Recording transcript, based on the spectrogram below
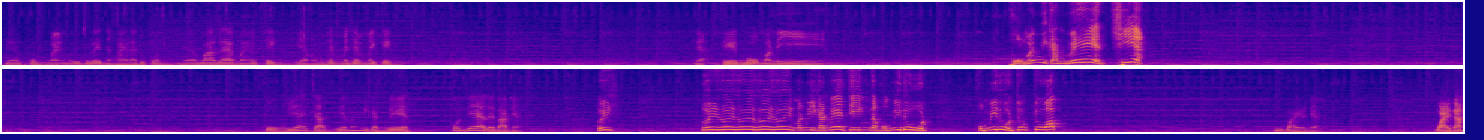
เนี่ยผมแม่งไม่รู้จะเล่นยังไงแล้วทุกคนเนี่ยบ้านแรกแม่งก็เก่งเนี่ยมันไม่ใช่ไม่ใช่ไม่เก่ง เนี่ยเทนโบกมานี่ผมไม่มีการเวทเชี่ยโอ้แย่จัดเนี่ยไม่มีการเวท คตรแย่เลยตอนเนี้ยเฮ้ยเฮ้ยเฮ้ยเฮ้ยเฮ้ยเฮ้ยมันมีการเวทจริง แต่ผมมีดูด ผมมีดูดจุ๊บจุ๊บไม่ไหวแล้วเนี่ย ไหวนะ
